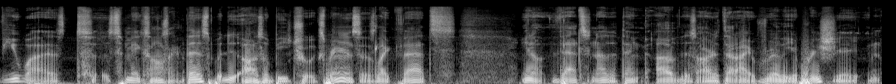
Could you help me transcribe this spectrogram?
view wise to, to make songs like this, but also be true experiences. Like that's you know, that's another thing of this artist that I really appreciate. And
